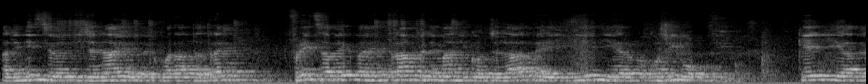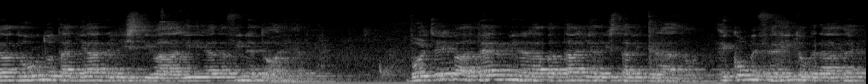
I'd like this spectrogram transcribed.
All'inizio di gennaio del 43 Fritz aveva entrambe le mani congelate e i piedi erano così gonfi che egli aveva dovuto tagliare gli stivali e alla fine toglierli. Volgeva al termine la battaglia di Stalingrado e come ferito grave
